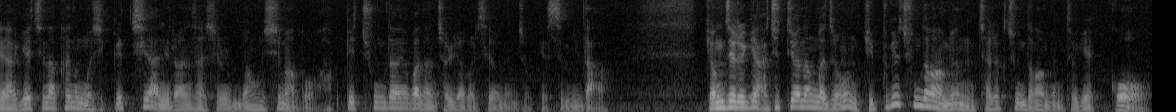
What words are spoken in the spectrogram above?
대학에 진학하는 것이 끝이 아니라는 사실을 명심하고 학비 충당에 관한 전략을 세우면 좋겠습니다. 경제력이 아주 뛰어난 가정은 기쁘게 충당하면 자력 충당하면 되겠고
